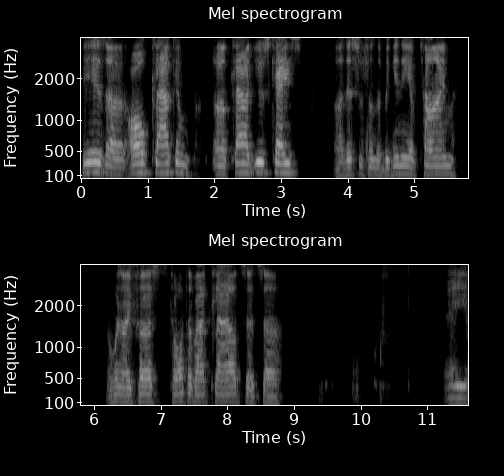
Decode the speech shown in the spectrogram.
Here's an old cloud, uh, cloud use case. Uh, this was from the beginning of time when I first talked about clouds. It's a, a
